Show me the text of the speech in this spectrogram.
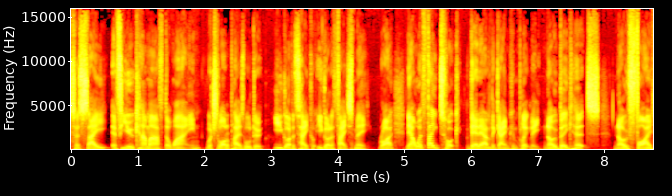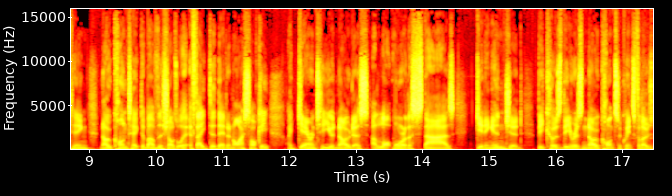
to say, if you come after Wayne, which a lot of players will do, you got to take, you got to face me, right? Now, if they took that out of the game completely, no big hits, no fighting, no contact above the shoulders, if they did that in ice hockey, I guarantee you'd notice a lot more of the stars getting injured because there is no consequence for those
